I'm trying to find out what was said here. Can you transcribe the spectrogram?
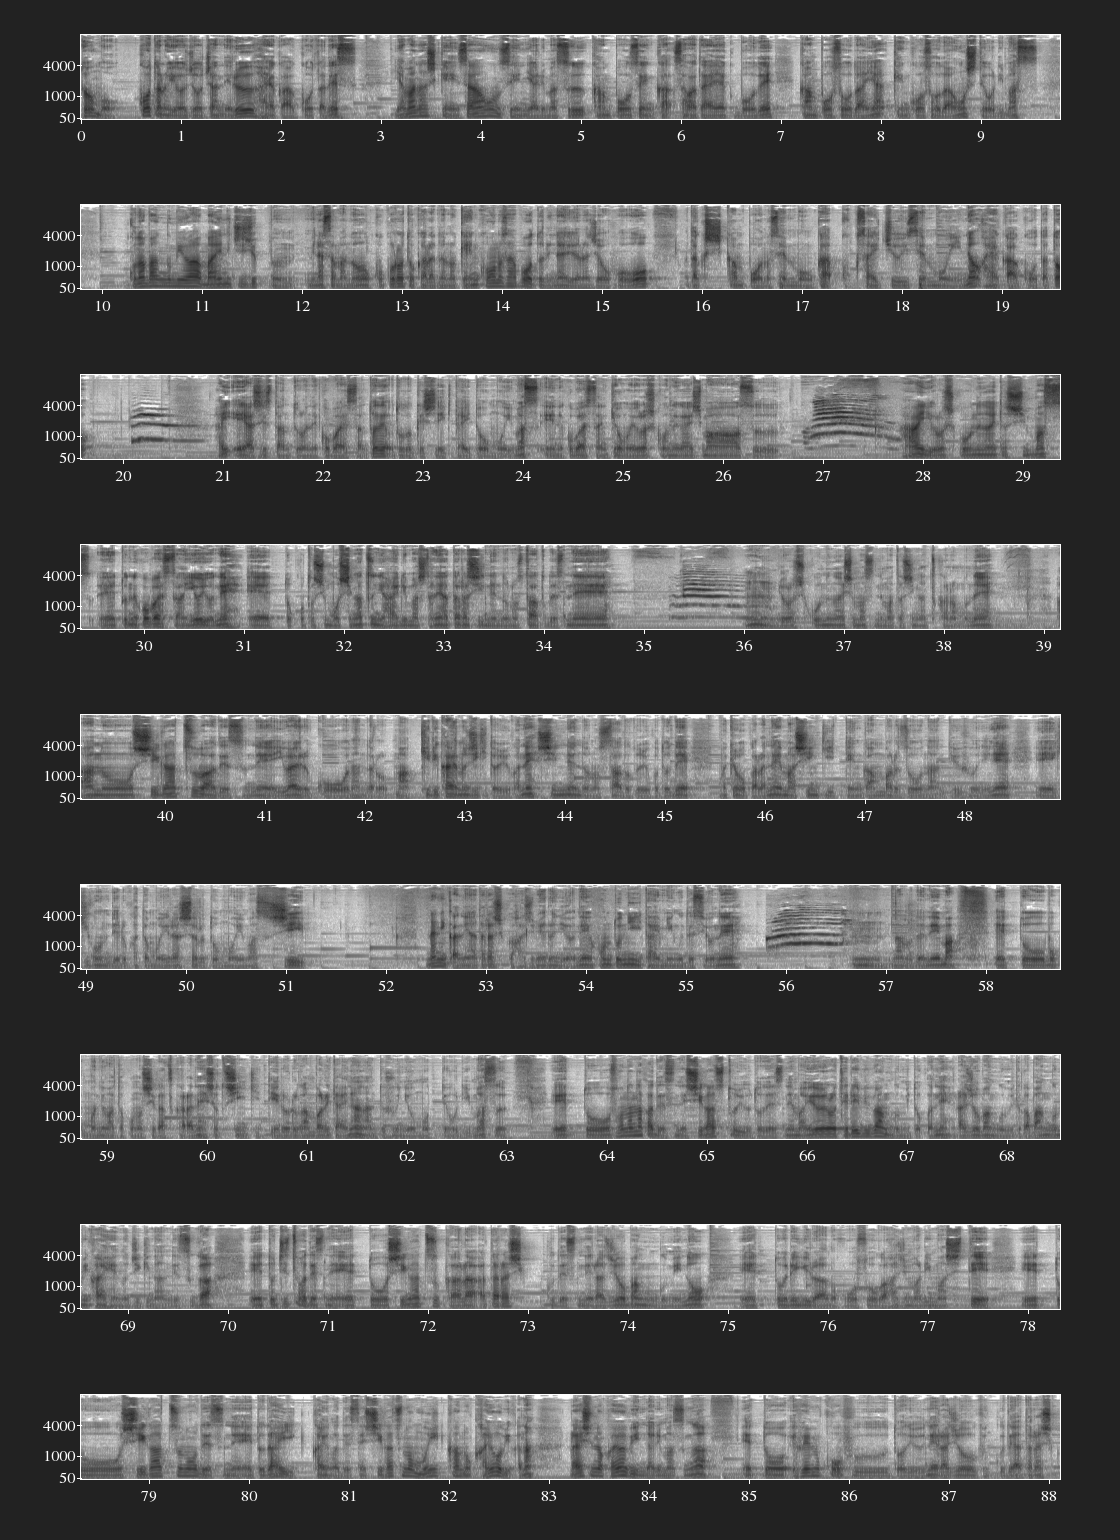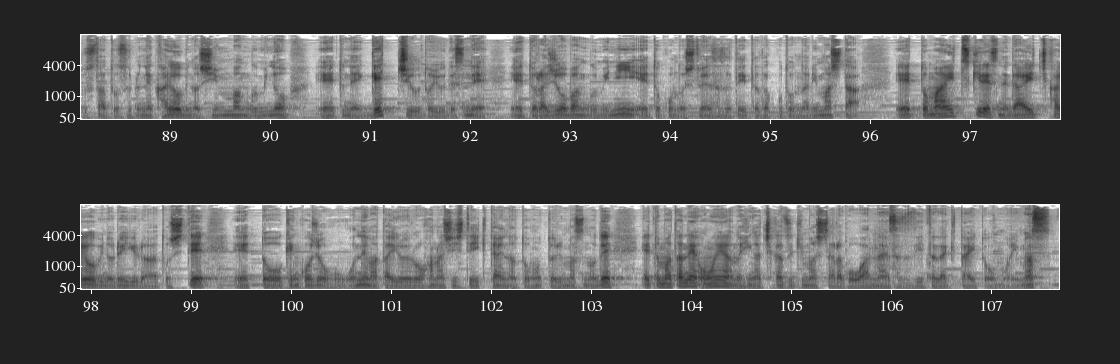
どうも、コータの養生チャンネル、早川コータです。山梨県伊沢温泉にあります漢方専科沢田屋薬房で漢方相談や健康相談をしております。この番組は毎日10分皆様の心と体の健康のサポートになるような情報を私漢方の専門家国際中医専門医の早川浩太とはい、アシスタントの猫林さんとでお届けしていきたいと思います。えー、猫林さん今日もよろしくお願いします。はい、よろしくお願いいたします。えっ、ー、と、猫林さん、いよいよね、えっ、ー、と、今年も4月に入りましたね。新しい年度のスタートですね。うん、よろしくお願いしますね。また4月からもね。あの、4月はですね、いわゆるこう、なんだろう、まあ、切り替えの時期というかね、新年度のスタートということで、まあ、今日からね、まあ、新規一点頑張るぞ、なんていうふうにね、えー、意気込んでいる方もいらっしゃると思いますし、何かね、新しく始めるにはね、本当にいいタイミングですよね。うん、なのでね、まあ、えっと、僕もね、またこの4月からね、ちょっと新規っていろいろ頑張りたいな、なんていうふうに思っております。えっと、そんな中ですね、4月というとですね、まあ、いろいろテレビ番組とかね、ラジオ番組とか番組改編の時期なんですが、えっと、実はですね、えっと、4月から新しくですね、ラジオ番組の、えっと、レギュラーの放送が始まりまして、えっと、4月のですね、えっと、第1回がですね、4月の6日の火曜日かな、来週の火曜日になりますが、えっと、FM 甲府というね、ラジオ局で新しくスタートするね、火曜日の新番組の、えっとね、月中というですね、えっと、ラジオ番組に、えっと、今度出演させていただくことになりました。えっと、毎月ですね、第1火曜日のレギュラーとして、えっと、健康情報をね、またいろいろお話ししていきたいなと思っておりますので、えっと、またね、オンエアの日が近づきましたらご案内させていただきたいと思います。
